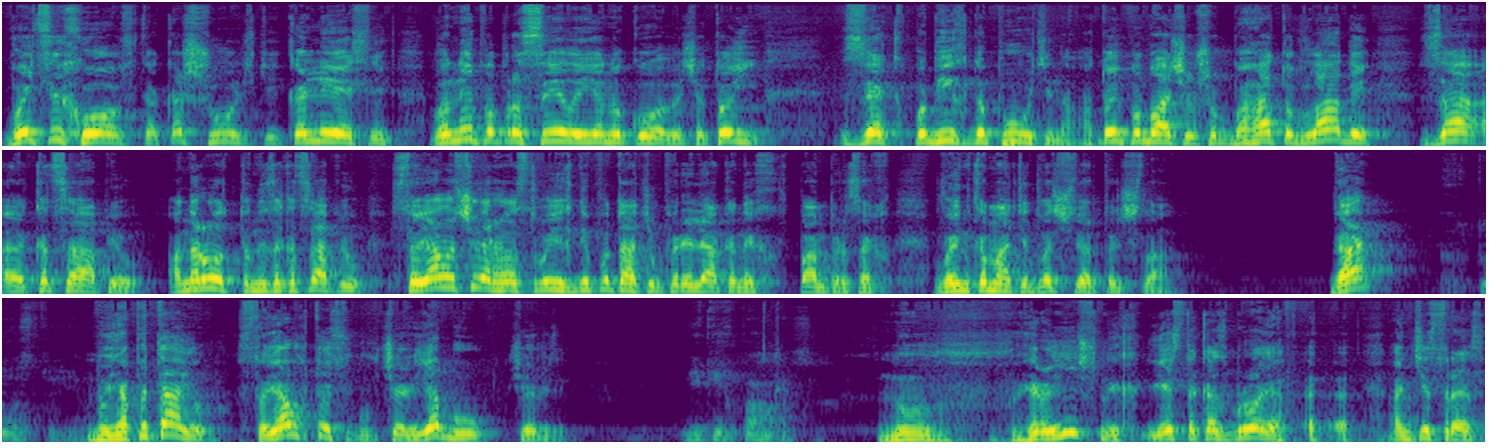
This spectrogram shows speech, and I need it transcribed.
Войцеховська, Кашульський, Колєснік. Вони попросили Януковича. Той зек побіг до Путіна, а той побачив, що багато влади за е, Кацапів. А народ то не за Кацапів. Стояла черга з твоїх депутатів, переляканих в памперсах в воєнкоматі 24 числа. Да? Хто стояв? Ну я питаю, стояв хтось в черзі? Я був в черзі. В яких памперсах? Ну, героїчних, є така зброя, антистрес.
